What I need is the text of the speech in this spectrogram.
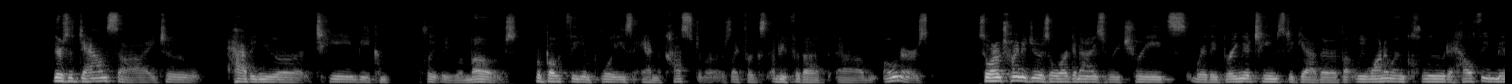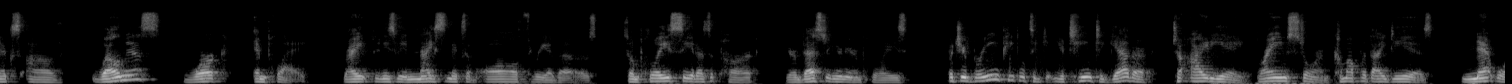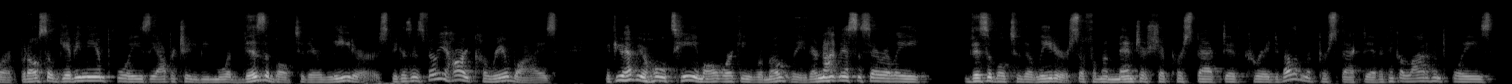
there's a downside to having your team be completely remote for both the employees and the customers, like for, I mean, for the um, owners. So what I'm trying to do is organize retreats where they bring their teams together, but we want to include a healthy mix of wellness, work, and play, right? There needs to be a nice mix of all three of those. So employees see it as a perk. You're investing in your employees, but you're bringing people to get your team together to ideate, brainstorm, come up with ideas, network, but also giving the employees the opportunity to be more visible to their leaders because it's very hard career wise. If you have your whole team all working remotely, they're not necessarily visible to the leaders. So, from a mentorship perspective, career development perspective, I think a lot of employees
